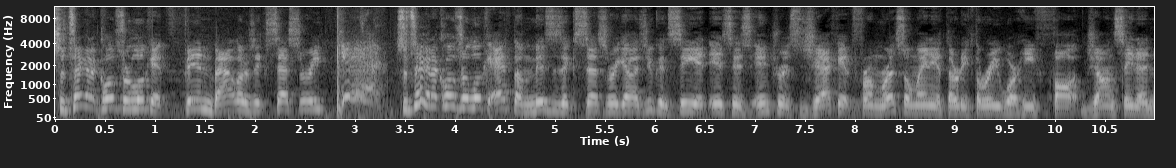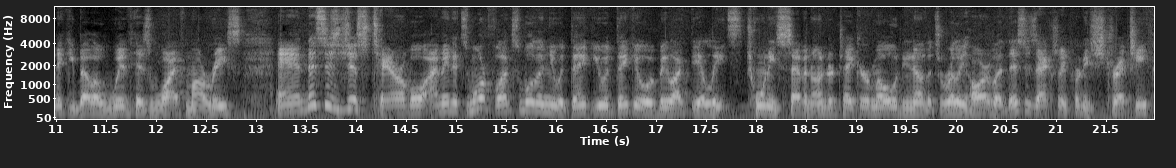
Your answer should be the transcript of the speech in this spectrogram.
So taking a closer look at Finn Balor's accessory. Yeah! So taking a closer look at the Miz's accessory, guys, you can see it is his entrance jacket from WrestleMania 33 where he fought John Cena and Nikki Bella with his wife Maryse. And this is just terrible. I mean, it's more flexible than you would think. You would think it would be like the Elite 27 Undertaker mold, you know, that's really hard. But this is actually pretty stretchy.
